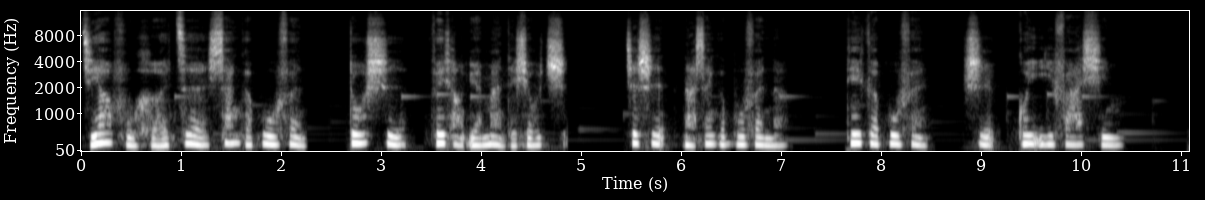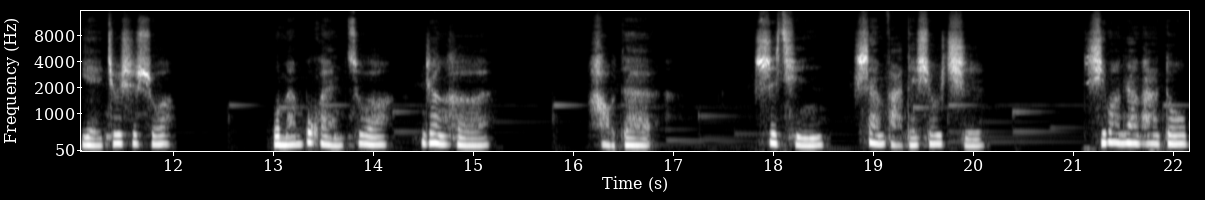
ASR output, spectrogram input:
只要符合这三个部分，都是非常圆满的修持。这是哪三个部分呢？第一个部分是皈依发心，也就是说。我们不管做任何好的事情、善法的修持，希望让它都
